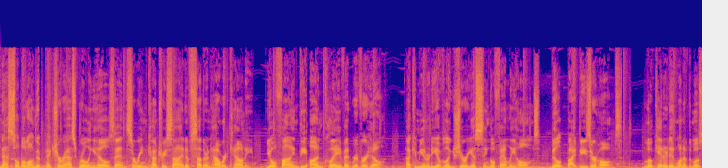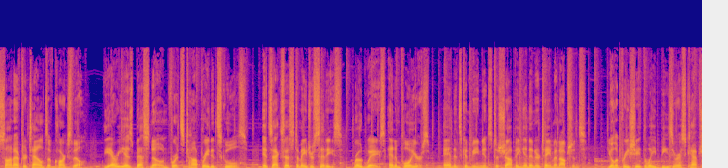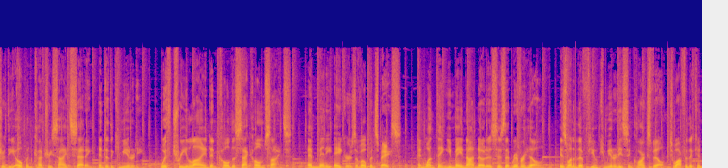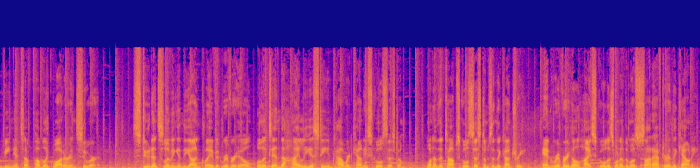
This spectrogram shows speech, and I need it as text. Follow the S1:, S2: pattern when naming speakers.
S1: Nestled along the picturesque rolling hills and serene countryside of southern Howard County, you'll find the Enclave at River Hill, a community of luxurious single family homes built by Beazer Homes. Located in one of the most sought after towns of Clarksville, the area is best known for its top rated schools, its access to major cities, roadways, and employers, and its convenience to shopping and entertainment options. You'll appreciate the way Beazer has captured the open countryside setting into the community with tree lined and cul de sac home sites and many acres of open space. And one thing you may not notice is that River Hill is one of the few communities in Clarksville to offer the convenience of public water and sewer. Students living in the enclave at River Hill will attend the highly esteemed Howard County School System, one of the top school systems in the country, and River Hill High School is one of the most sought after in the county.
